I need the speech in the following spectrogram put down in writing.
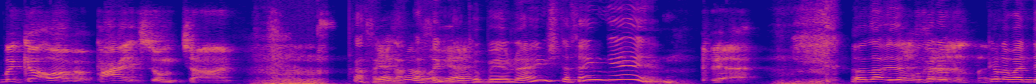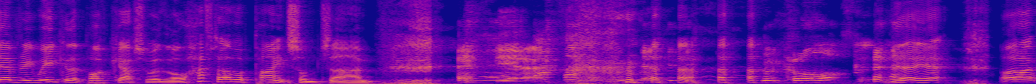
we've got to have a pint sometime. I think that, I think yeah. that could be arranged. I think, yeah. Yeah. No, that, that- we're going Definitely. to end every week of the podcast with we'll have to have a pint sometime. Yeah. Good call off. Yeah, yeah. All right, All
